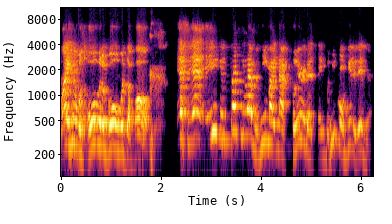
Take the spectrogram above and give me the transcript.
right here was over the goal with the ball. Yes, yeah, he can dunk eleven. He might not clear that thing, but he gonna get it in there.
